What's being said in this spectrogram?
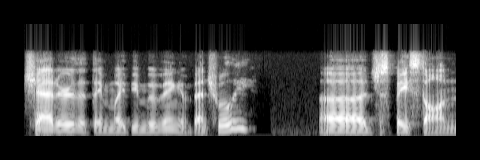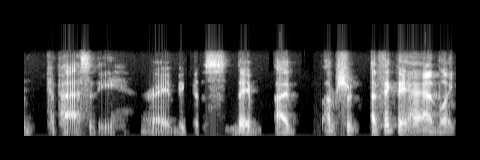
chatter that they might be moving eventually, uh, just based on capacity, right? Because they, I, I'm sure, I think they had like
